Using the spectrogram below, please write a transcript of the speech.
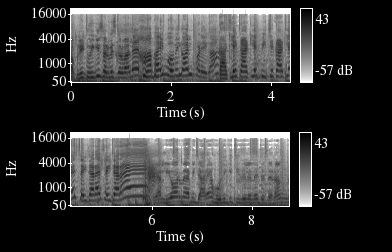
अपनी टुई की सर्विस करवा ले। हाँ भाई मोबिल ऑयल पड़ेगा। काट ले काट ले पीछे काट ले सही जा रहा है सही जा रहा है। यार लियो और मैं अभी जा रहे हैं होली की चीज़ें लेने जैसे रंग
